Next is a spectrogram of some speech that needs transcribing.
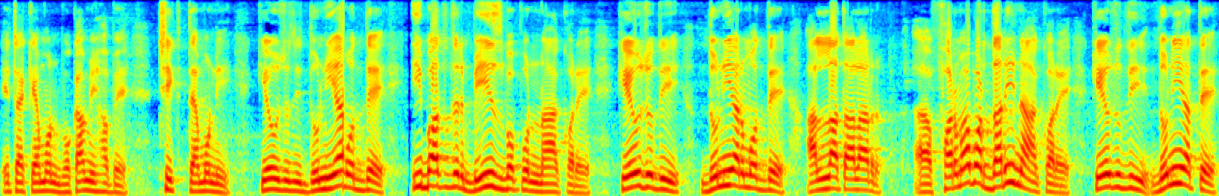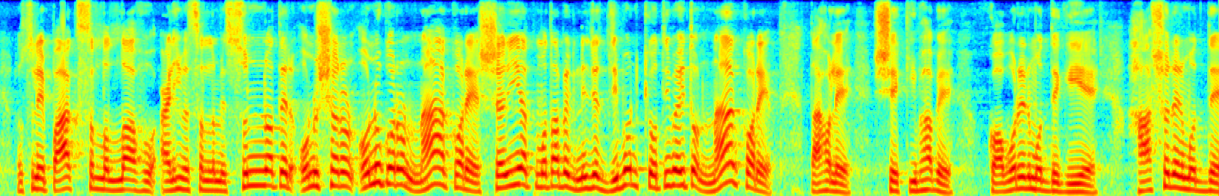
এটা কেমন বোকামি হবে? ঠিক তেমনি কেউ যদি দুনিয়ার মধ্যে ইবাদতের বীজ বপন না করে, কেউ যদি দুনিয়ার মধ্যে আল্লাহ তালার ফরমাবরদারি না করে, কেউ যদি দুনিয়াতে রসুল পাক সাল্লাহ আলী আসাল্লামের সুন্নতের অনুসরণ, অনুকরণ না করে, শরীয়ত মোতাবেক নিজের জীবনকে অতিবাহিত না করে, তাহলে সে কীভাবে কবরের মধ্যে গিয়ে হাসরের মধ্যে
